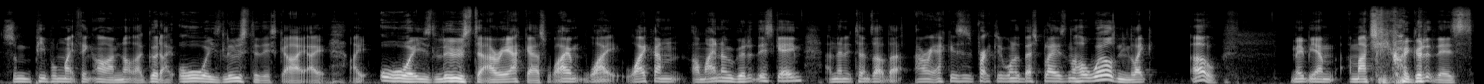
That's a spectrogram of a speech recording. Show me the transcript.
Some people might think, "Oh, I'm not that good. I always lose to this guy. I I always lose to Ariakas. Why why why can am I no good at this game?" And then it turns out that Ariakas is practically one of the best players in the whole world, and you're like, "Oh." Maybe I'm I'm actually quite good at this.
